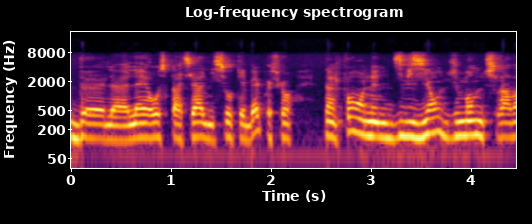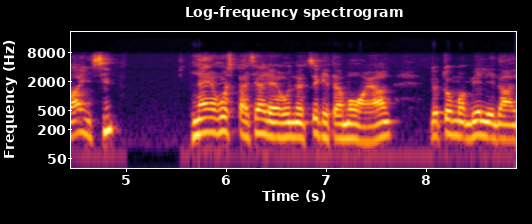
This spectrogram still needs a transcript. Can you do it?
de la- l'aérospatiale ici au Québec, parce que dans le fond, on a une division du monde du travail ici. L'aérospatiale, l'aéronautique est à Montréal, l'automobile est dans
